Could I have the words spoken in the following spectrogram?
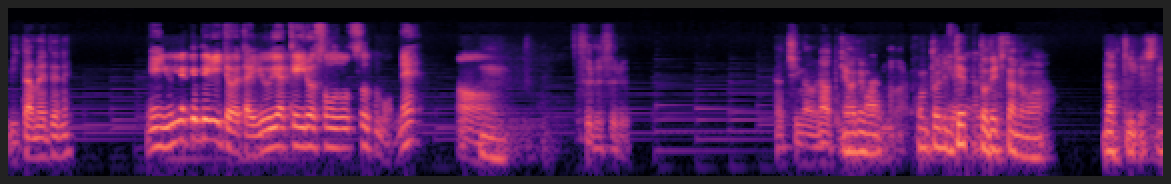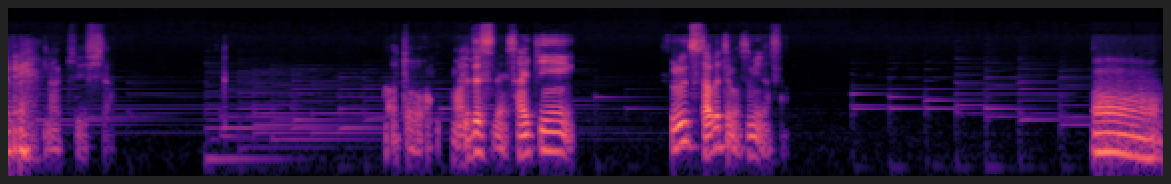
見た目でね、ね、夕焼けベリーって言われたら夕焼け色想像するもんね。うん。うんするする。違うなといやでも本当にゲットできたのはラッキーでしたね。ラッキーでした。あと、あれですね、最近、フルーツ食べてます？皆さん。ああ、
